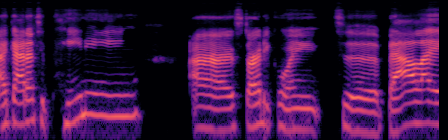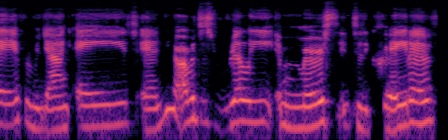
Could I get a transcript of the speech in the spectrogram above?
I got into painting. I started going to ballet from a young age, and you know, I was just really immersed into the creative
